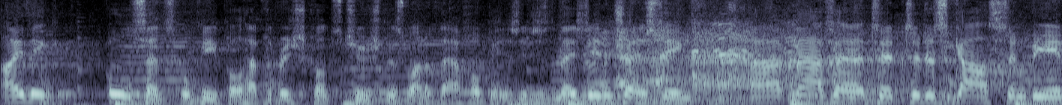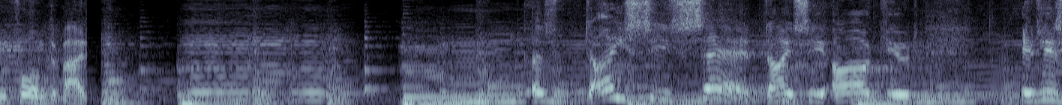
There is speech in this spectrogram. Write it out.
I think all sensible people have the British Constitution as one of their hobbies. It is the most interesting uh, matter to, to discuss and be informed about. As Dicey said, Dicey argued, it is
